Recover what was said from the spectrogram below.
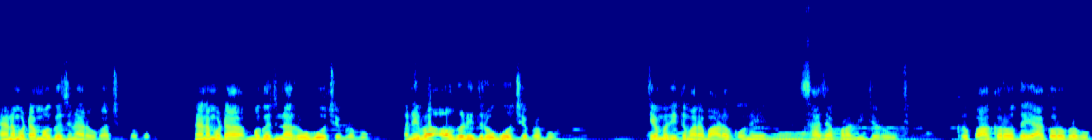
નાના મોટા મગજના રોગા છે પ્રભુ. નાના મોટા મગજના રોગો છે પ્રભુ. અને એવા અગણિત રોગો છે પ્રભુ, જેમાંથી તમારા બાળકોને સાજા પડવાની જરૂર છે. કૃપા કરો, દયા કરો પ્રભુ.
